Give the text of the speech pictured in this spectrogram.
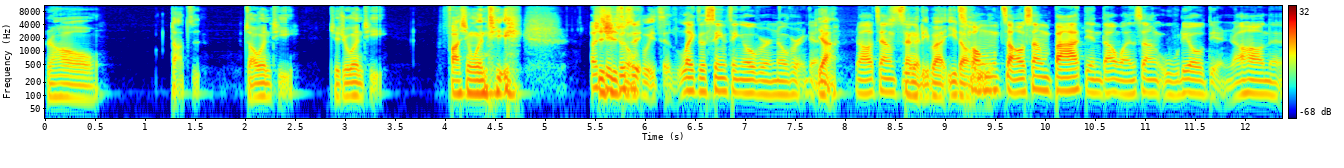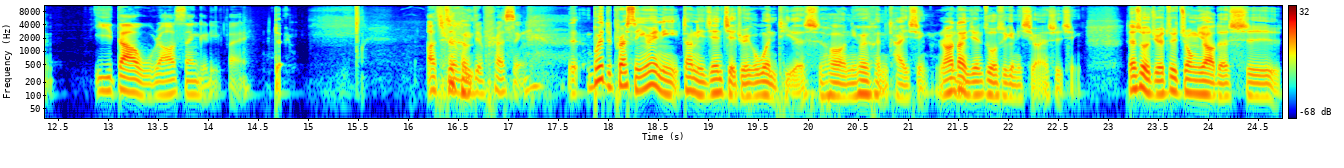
然后打字、找问题、解决问题、发现问题，而且就是 like the same thing over and over again。Yeah，然后这样子三个礼拜一到五，从早上八点到晚上五六点，然后呢一到五，然后三个礼拜。对，utterly depressing。不会 depressing，因为你当你今天解决一个问题的时候，你会很开心。然后当你今天做的是一个你喜欢的事情，嗯、但是我觉得最重要的是，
